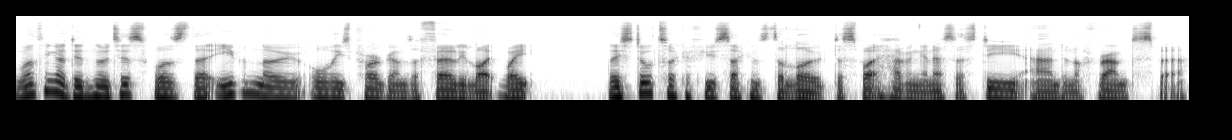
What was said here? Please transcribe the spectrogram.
One thing I did notice was that even though all these programs are fairly lightweight, they still took a few seconds to load despite having an SSD and enough RAM to spare.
